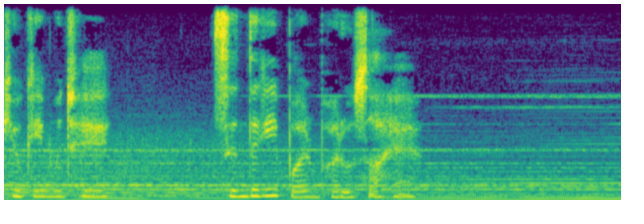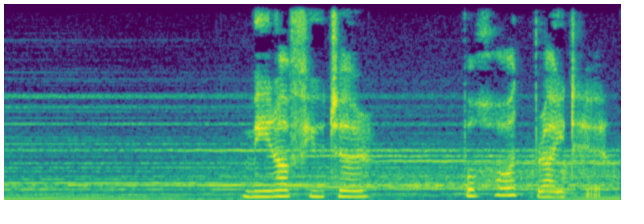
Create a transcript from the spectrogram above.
क्योंकि मुझे ज़िंदगी पर भरोसा है। मेरा फ्यूचर बहुत ब्राइट है।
